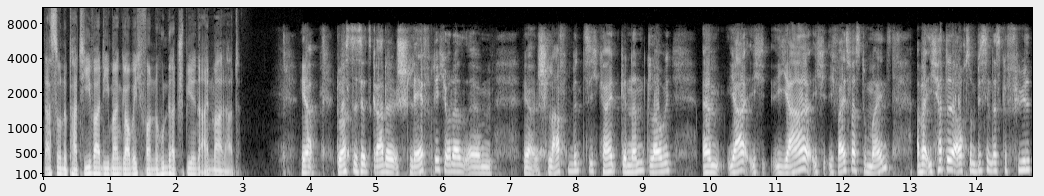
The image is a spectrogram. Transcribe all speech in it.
das so eine Partie war, die man, glaube ich, von 100 Spielen einmal hat. Ja, du hast es jetzt gerade schläfrig oder ähm, ja, Schlafmützigkeit genannt, glaube ich. Ähm, ja, ich, ja, ich, ich weiß, was du meinst, aber ich hatte auch so ein bisschen das Gefühl,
